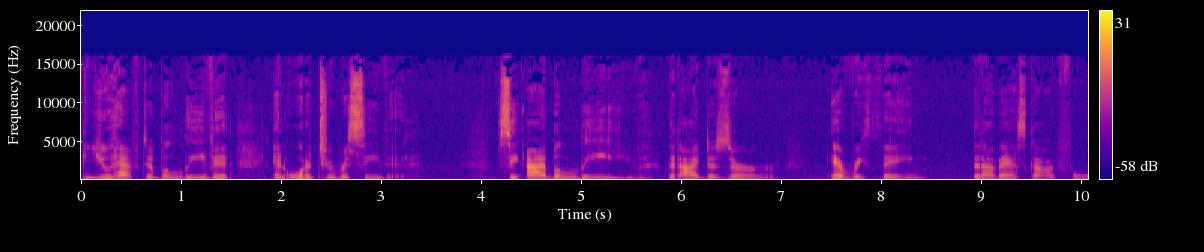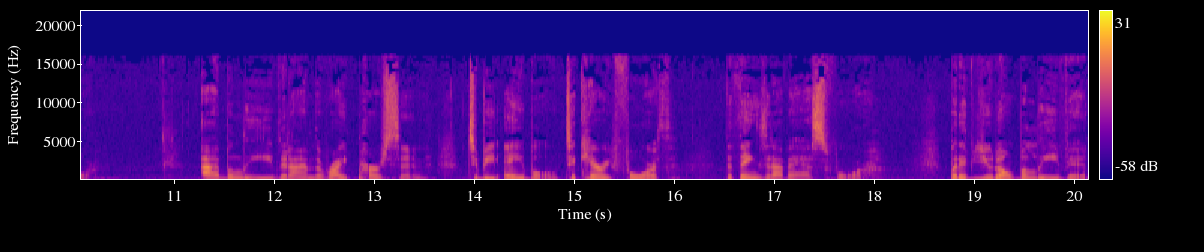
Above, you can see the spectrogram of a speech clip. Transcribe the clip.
You have to believe it in order to receive it. See, I believe that I deserve everything that I've asked God for. I believe that I am the right person to be able to carry forth the things that I've asked for. But if you don't believe it,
